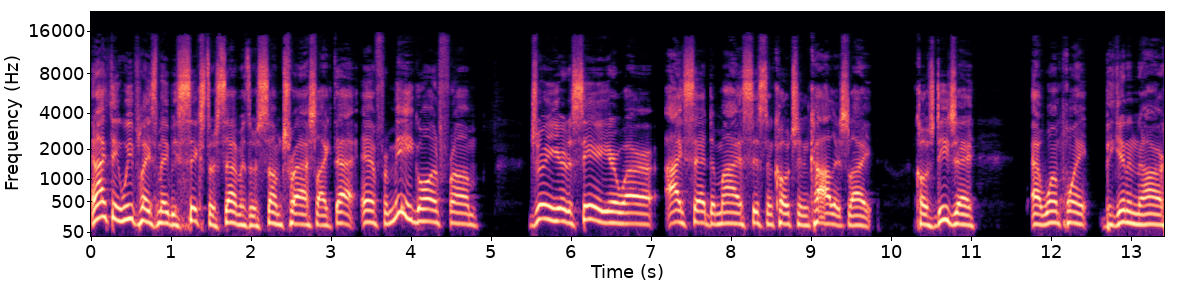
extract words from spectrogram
And I think we placed maybe sixth or seventh or some trash like that. And for me, going from junior year to senior year, where I said to my assistant coach in college, like Coach DJ, at one point beginning our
